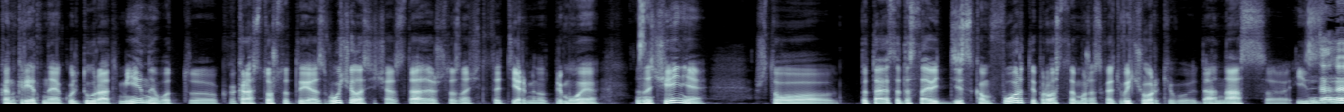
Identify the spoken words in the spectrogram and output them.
конкретная культура отмены, вот э, как раз то, что ты озвучила сейчас, да, что значит этот термин, вот прямое значение, что пытаются доставить дискомфорт и просто, можно сказать, вычеркивают да, нас э, из... Да, ну,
